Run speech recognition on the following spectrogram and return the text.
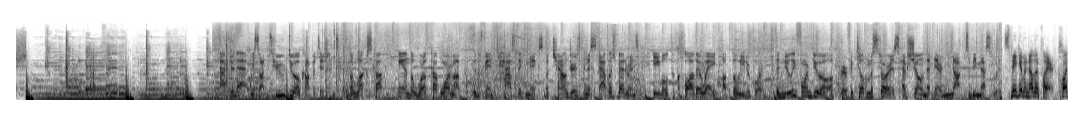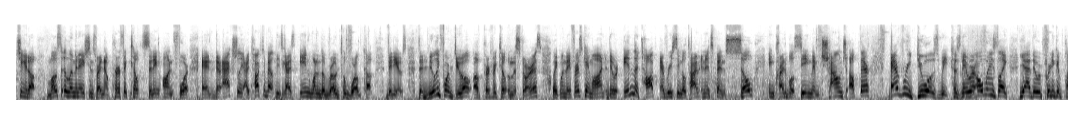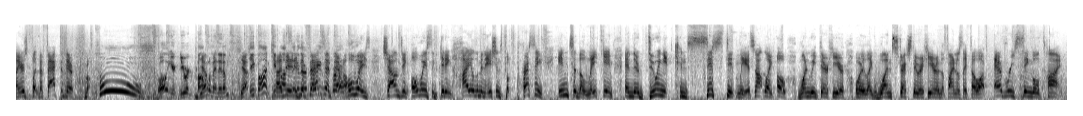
Thank you. After that, we saw two duo competitions, the Luxe Cup and the World Cup warm-up, with a fantastic mix of challengers and established veterans able to claw their way up the leaderboard. The newly formed duo of Perfect Tilt and Mastoris have shown that they are not to be messed with. Speaking of another player, clutching it up, most eliminations right now, Perfect Tilt sitting on four, and they're actually, I talked about these guys in one of the Road to World Cup videos. The newly formed duo of Perfect Tilt and Mastoris, like when they first came on, they were in the top every single time, and it's been so incredible seeing them challenge up there every duos week because they were mm-hmm. always like, yeah, they were pretty good players, but the fact that they're Well, you're, you were complimenting them. Yep. Keep on. Keep I on mean, singing the their fact praises, that bro. they're always challenging, always getting high eliminations, but pressing into the late game, and they're doing it consistently. It's not like, oh, one week they're here, or like one stretch they were here, in the finals they fell off. Every single time.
